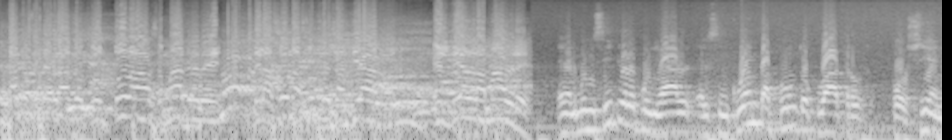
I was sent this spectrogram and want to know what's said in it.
estamos celebrando con todas las madres de, la zona sur de Santiago el Día de la Madre. En el municipio de Puñal, el 50.4%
